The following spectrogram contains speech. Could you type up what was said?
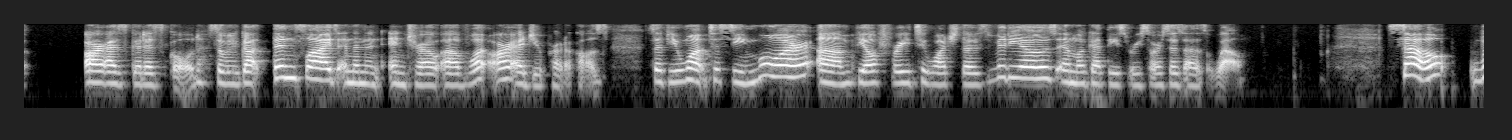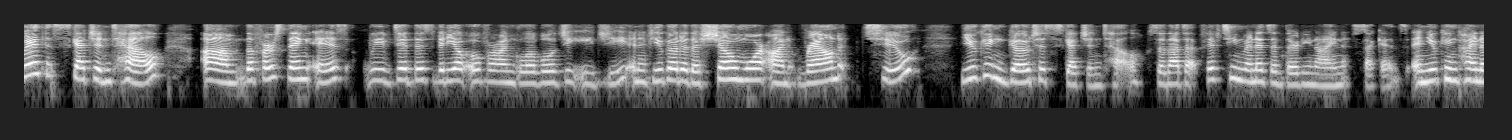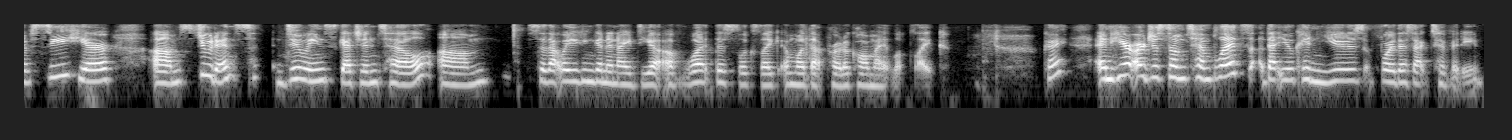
are as good as gold. So we've got thin slides and then an intro of what are Edu protocols. So if you want to see more, um, feel free to watch those videos and look at these resources as well. So with Sketch and Tell, um, the first thing is we did this video over on Global GEG. And if you go to the show more on round two, you can go to Sketch and Tell. So that's at 15 minutes and 39 seconds. And you can kind of see here um, students doing Sketch and Tell. Um, so that way you can get an idea of what this looks like and what that protocol might look like. Okay, and here are just some templates that you can use for this activity.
